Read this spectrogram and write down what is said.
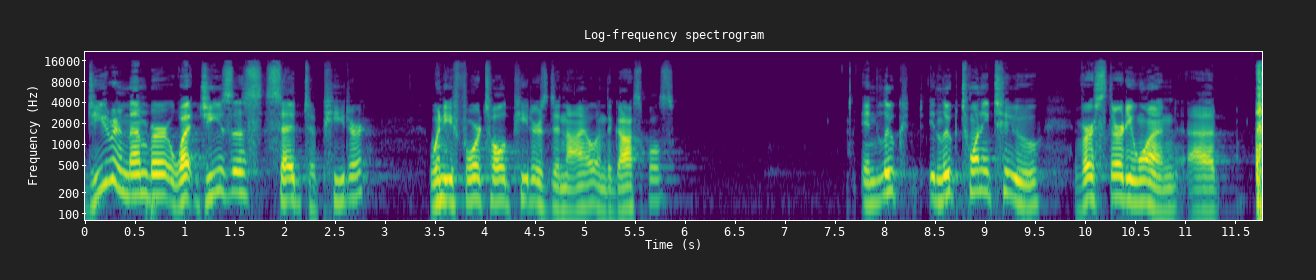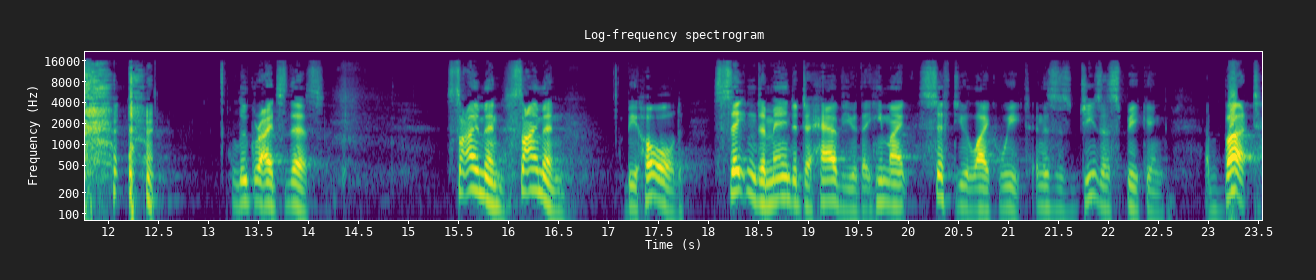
Do you remember what Jesus said to Peter when he foretold Peter's denial in the Gospels? In Luke, in Luke 22, verse 31, uh, Luke writes this Simon, Simon, behold, Satan demanded to have you that he might sift you like wheat. And this is Jesus speaking. But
